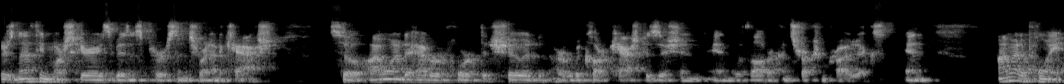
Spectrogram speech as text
there's nothing more scary as a business person to run out of cash. So I wanted to have a report that showed our what we call our cash position and with all of our construction projects. And I'm at a point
